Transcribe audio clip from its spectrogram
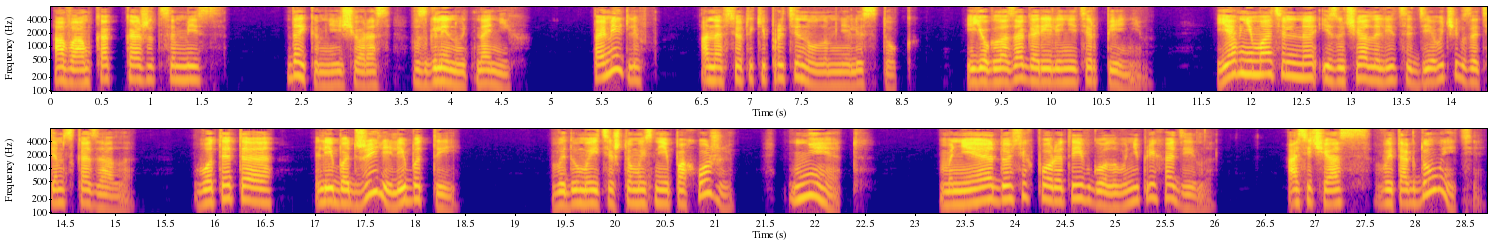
«А вам как кажется, мисс? Дай-ка мне еще раз взглянуть на них». Помедлив, она все-таки протянула мне листок. Ее глаза горели нетерпением. Я внимательно изучала лица девочек, затем сказала, «Вот это либо Джилли, либо ты. Вы думаете, что мы с ней похожи?» «Нет. Мне до сих пор это и в голову не приходило. А сейчас вы так думаете?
